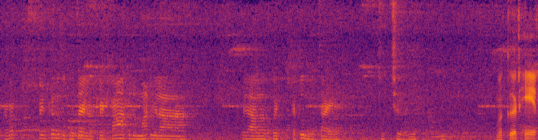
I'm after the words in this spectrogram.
แต่ว่าเป็นเครื่องกระตุ้นหัวใจแบบไฟฟ้าอัตโนมัติเวลา เวลาเราไปกระตุ้นหัวใจฉุกเฉินเมื่อเกิดเหตุ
